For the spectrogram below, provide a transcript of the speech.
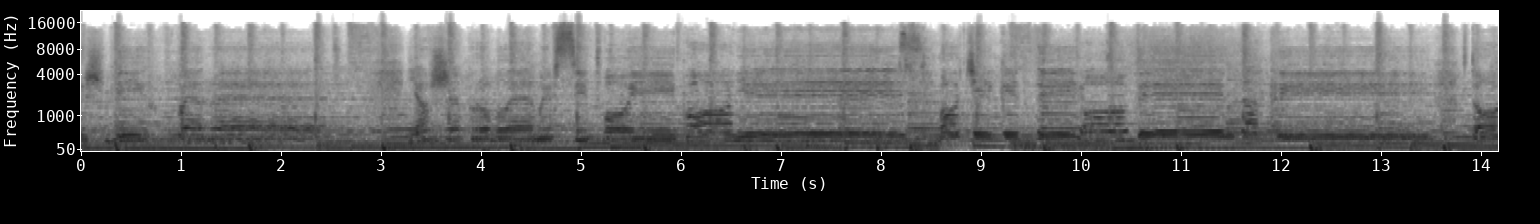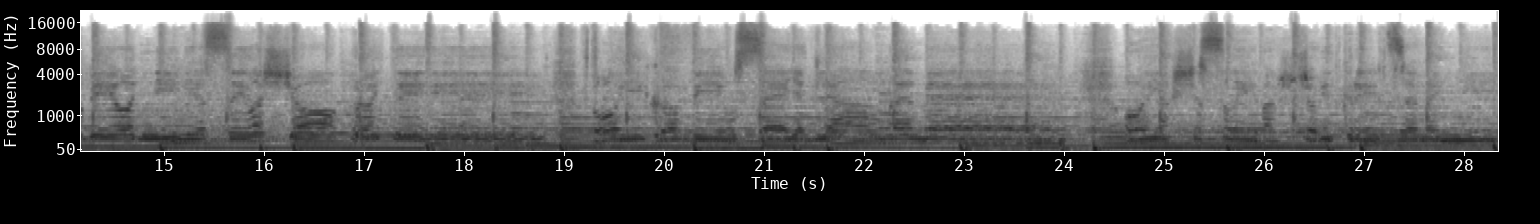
Говориш вір вперед. Я вже проблеми всі твої поніс, бо тільки ти один такий, в тобі однім є сила, щоб пройти, в твоїй крові усе є для мене. Ой, як щаслива, що відкрив це мені.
